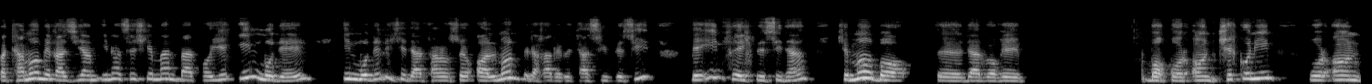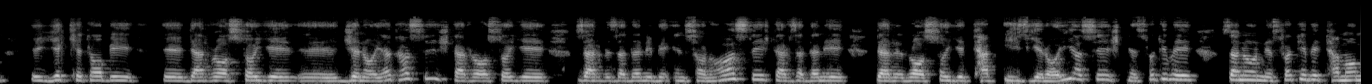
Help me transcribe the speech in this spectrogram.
و تمام قضیه هم این هستش که من بر پایه این مدل این مدلی که در فرانسه و آلمان بالاخره به تصویر رسید به این فکر رسیدم که ما با در واقع با قرآن چه کنیم؟ قرآن یک کتاب در راستای جنایت هستش در راستای ضربه زدن به انسان ها هستش در زدن در راستای تبعیضگرایی هستش نسبت به زنان نسبت به تمام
